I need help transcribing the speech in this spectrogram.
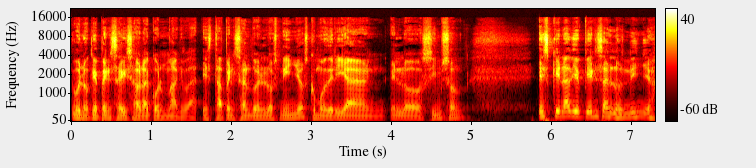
Bueno, ¿qué pensáis ahora con Magda? ¿Está pensando en los niños, como dirían en los Simpson? Es que nadie piensa en los niños.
